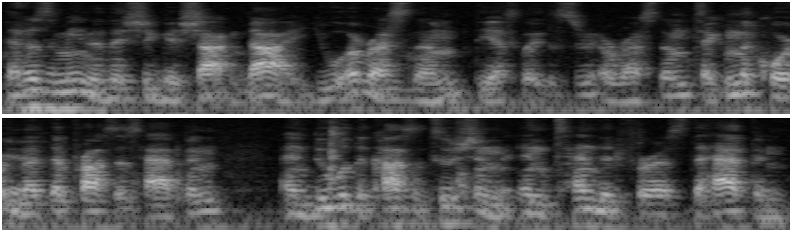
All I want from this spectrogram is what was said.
that doesn't mean that they should get shot and die. You arrest them, de-escalate the situation, arrest them, take them to court, Yeah. let the process happen, and do what the Constitution intended for us to happen,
